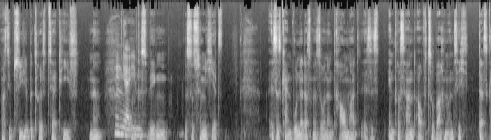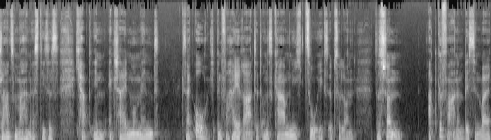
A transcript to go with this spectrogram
was die Psyche betrifft, sehr tief. Ne? Hm, ja, und eben. deswegen, das ist für mich jetzt es ist kein Wunder, dass man so einen Traum hat. Es ist interessant aufzuwachen und sich das klar zu machen, ist dieses, ich habe im entscheidenden Moment gesagt, oh, ich bin verheiratet und es kam nicht zu XY. Das ist schon abgefahren ein bisschen, weil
